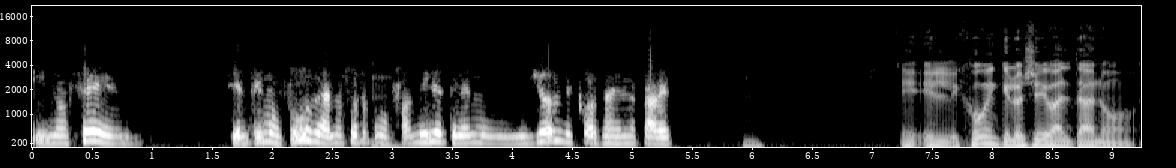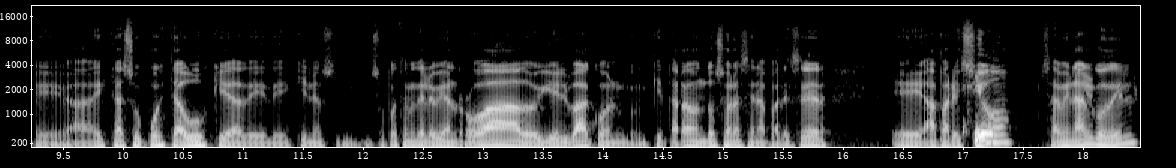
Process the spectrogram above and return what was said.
y no sé, sentimos dudas, nosotros como mm. familia tenemos un millón de cosas en la cabeza. Mm. Eh, el joven que lo lleva al Tano eh, a esta supuesta búsqueda de, de, quienes supuestamente le habían robado y él va con que tardaron dos horas en aparecer, eh, ¿apareció? ¿Saben algo de él?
